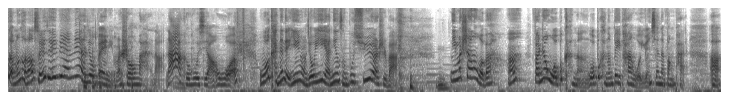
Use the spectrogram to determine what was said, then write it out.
怎么可能随随便便就被你们收买呢？那可不行，我我肯定得英勇就义啊，宁死不屈啊，是吧？你们杀了我吧，啊！反正我不可能，我不可能背叛我原先的帮派，啊！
